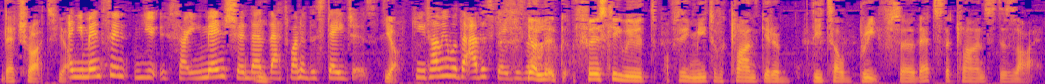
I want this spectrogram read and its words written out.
that's right. Yeah. And you mentioned, you, sorry, you mentioned that mm. that's one of the stages. Yeah. Can you tell me what the other stages Yeah, are? Yeah, look, firstly we would obviously meet with a client, get a detailed brief. So that's the client's desired.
